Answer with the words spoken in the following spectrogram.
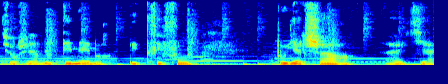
surgir des ténèbres, des tréfonds. Pogacar euh, qui a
